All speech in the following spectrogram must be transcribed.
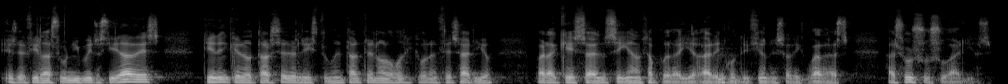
es decir, las universidades tienen que dotarse del instrumental tecnológico necesario para que esa enseñanza pueda llegar en condiciones adecuadas a sus usuarios.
